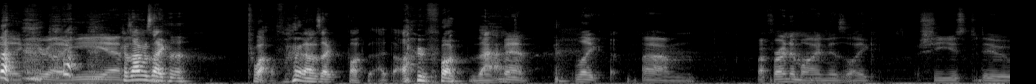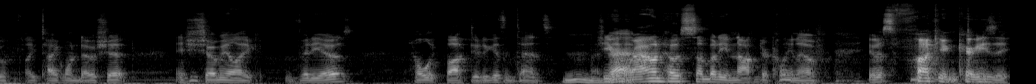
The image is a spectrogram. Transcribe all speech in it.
like, you were like, yeah. 'Cause I was like- Twelve, and I was like, "Fuck that, dog. Fuck that." man, like, um, a friend of mine is like, she used to do like taekwondo shit, and she showed me like videos. Holy fuck, dude, it gets intense. Mm, She bet. roundhouse somebody and knocked her clean out. It was fucking crazy.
